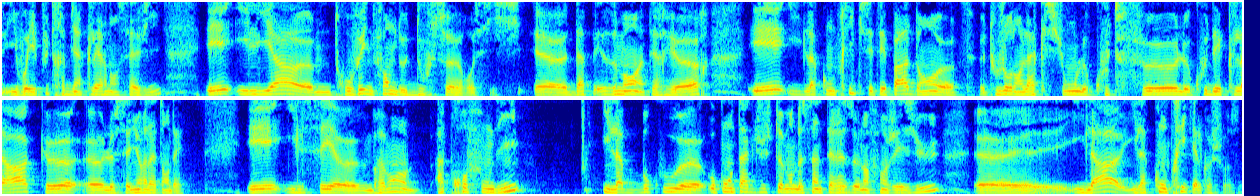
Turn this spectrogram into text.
il voyait plus très bien clair dans sa vie. Et il y a euh, trouvé une forme de douceur aussi, euh, d'apaisement intérieur. Et il a compris que c'était pas dans, euh, toujours dans l'action, le coup de feu, le coup d'éclat que le Seigneur l'attendait. Et il s'est vraiment approfondi il a beaucoup, au contact justement de Sainte Thérèse de l'Enfant Jésus, il, a, il a compris quelque chose.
